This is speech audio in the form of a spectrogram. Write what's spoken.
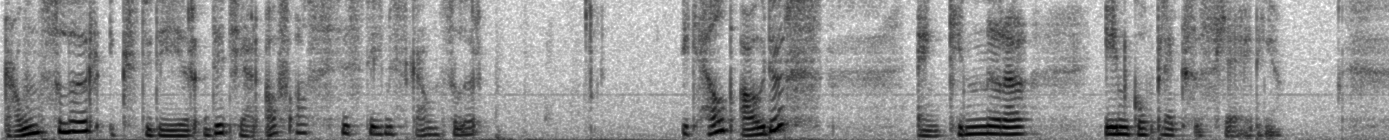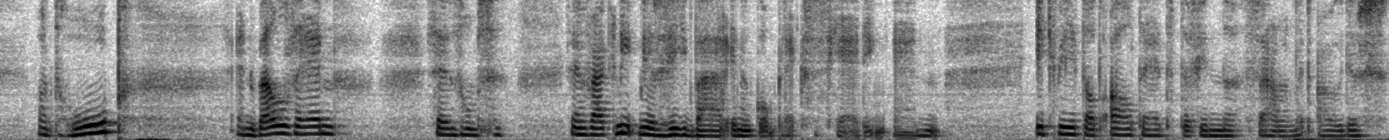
counselor. Ik studeer dit jaar af als systemisch counselor. Ik help ouders en kinderen in complexe scheidingen. Want hoop en welzijn zijn soms zijn vaak niet meer zichtbaar in een complexe scheiding. En ik weet dat altijd te vinden samen met ouders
